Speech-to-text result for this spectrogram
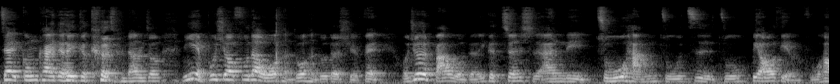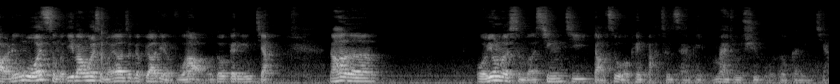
在公开的一个课程当中，你也不需要付到我很多很多的学费，我就会把我的一个真实案例，逐行逐字逐标点符号，连我什么地方为什么要这个标点符号，我都跟你讲。然后呢，我用了什么心机导致我可以把这个产品卖出去，我都跟你讲。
